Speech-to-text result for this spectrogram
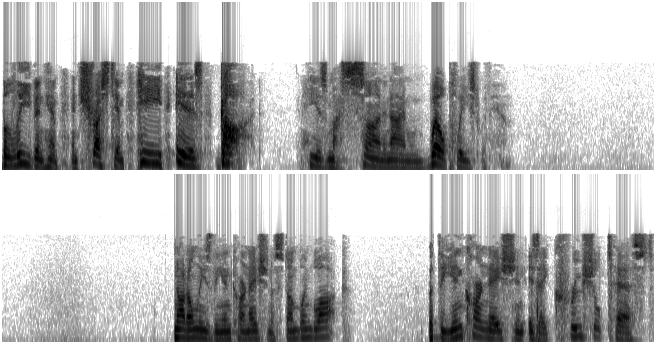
believe in him, and trust him. He is God. He is my son, and I am well pleased with him. Not only is the incarnation a stumbling block, but the incarnation is a crucial test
